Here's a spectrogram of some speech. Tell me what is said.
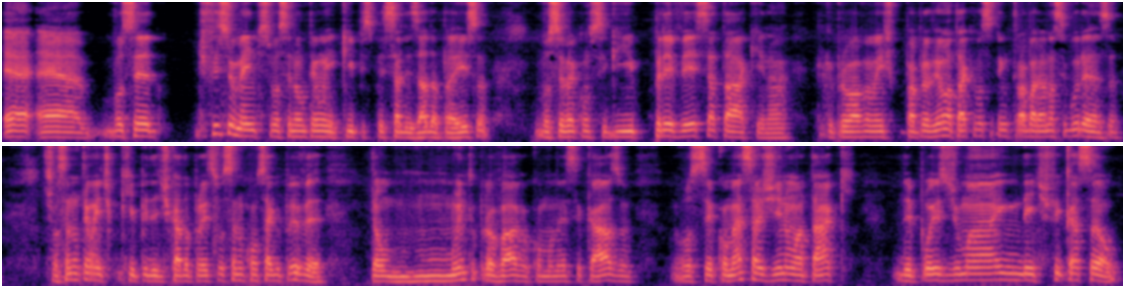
é, é você dificilmente, se você não tem uma equipe especializada para isso, você vai conseguir prever esse ataque, né? Porque provavelmente para prever um ataque você tem que trabalhar na segurança. Se você não tem uma equipe dedicada para isso, você não consegue prever. Então, muito provável, como nesse caso, você começa a agir num ataque depois de uma identificação,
